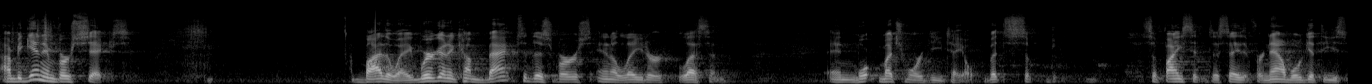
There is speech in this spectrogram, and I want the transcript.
I begin in verse 6. By the way, we're going to come back to this verse in a later lesson in more, much more detail. But su- suffice it to say that for now we'll get these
